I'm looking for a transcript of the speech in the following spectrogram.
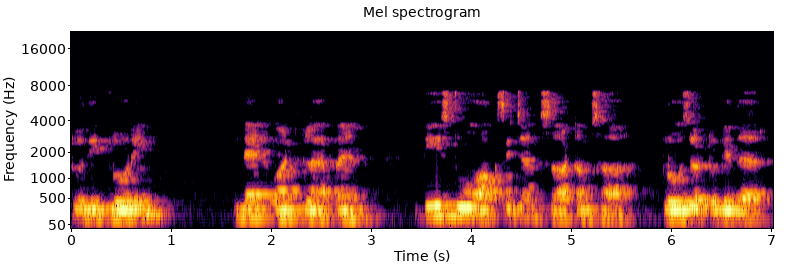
to the chlorine then what will happen. These two oxygen atoms are closer together.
